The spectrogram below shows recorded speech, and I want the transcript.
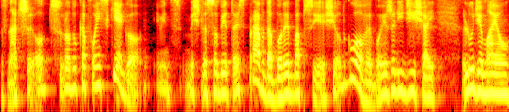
znaczy od rodu kapłańskiego. Więc myślę sobie, to jest prawda, bo ryba psuje się od głowy, bo jeżeli dzisiaj ludzie mają,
